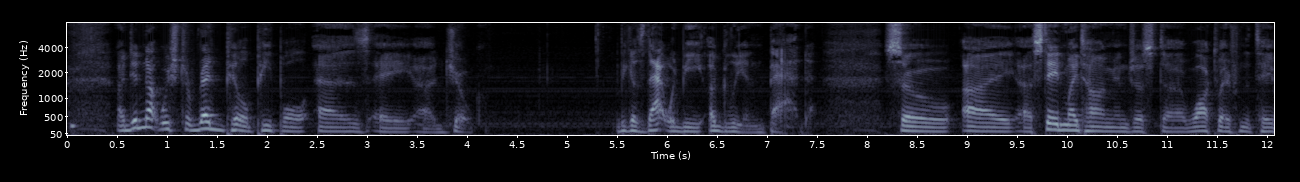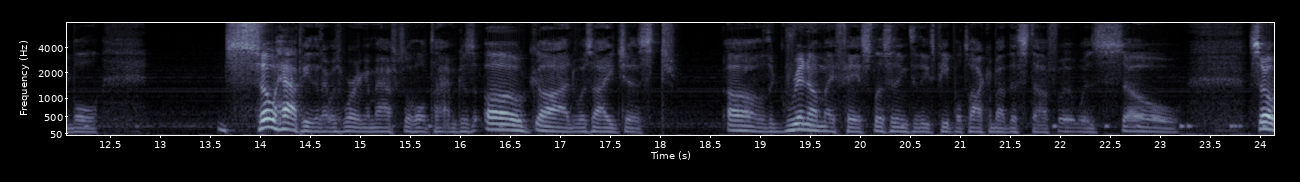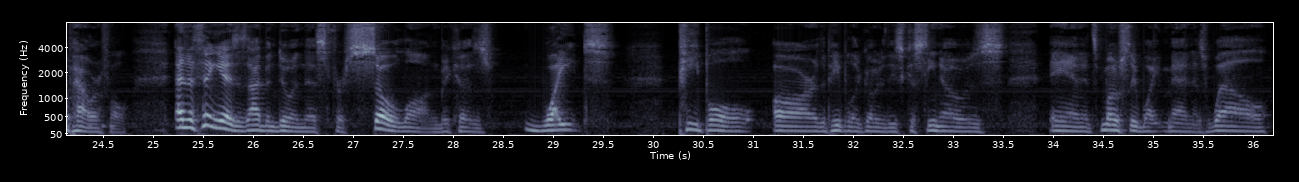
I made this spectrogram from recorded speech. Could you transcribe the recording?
I did not wish to red pill people as a uh, joke because that would be ugly and bad. So I uh, stayed my tongue and just uh, walked away from the table so happy that I was wearing a mask the whole time because oh god was I just oh the grin on my face listening to these people talk about this stuff. It was so so powerful. And the thing is is I've been doing this for so long because white people are the people that go to these casinos and it's mostly white men as well.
